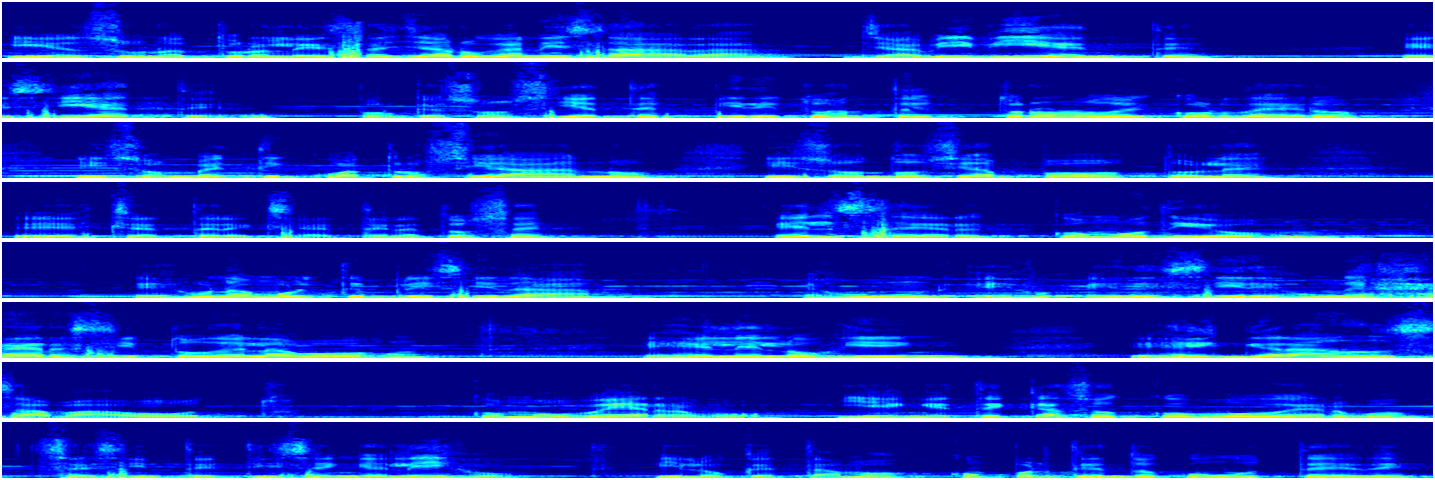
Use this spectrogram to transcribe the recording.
y en su naturaleza ya organizada, ya viviente, es siete, porque son siete espíritus ante el trono del Cordero, y son 24 cianos, y son 12 apóstoles, etcétera, etcétera. Entonces, el ser como Dios es una multiplicidad, es, un, es, decir, es un ejército de la voz, es el Elohim, es el gran Sabaoth, como verbo, y en este caso como verbo se sintetiza en el Hijo. Y lo que estamos compartiendo con ustedes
